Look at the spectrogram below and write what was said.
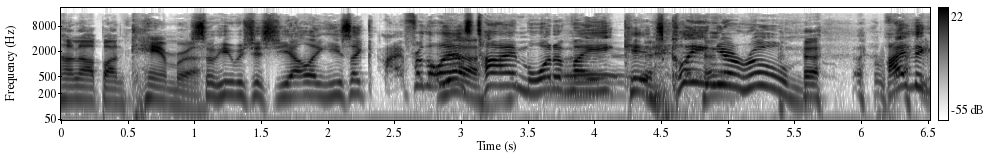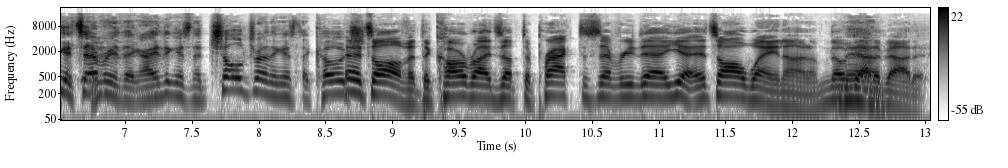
Whisenhunt up on camera. So he was just yelling. He's like, "I- for the last Yeah. time, one of my eight kids, clean your room. I think it's everything. I think it's the children. I think it's the coach. it's all of it. The car rides up to practice every day. Yeah, it's all weighing on him. No Man. doubt about it.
